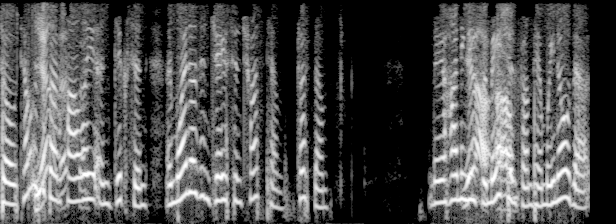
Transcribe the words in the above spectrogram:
So tell us yeah, about Holly and Dixon, and why doesn't Jason trust him? Trust them? They are hiding yeah, information um, from him. We know that.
